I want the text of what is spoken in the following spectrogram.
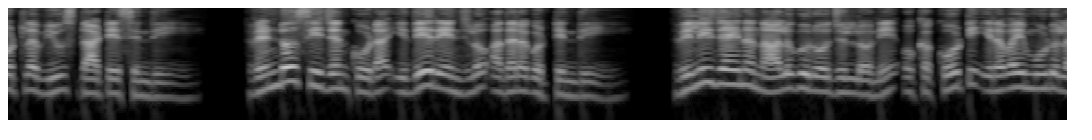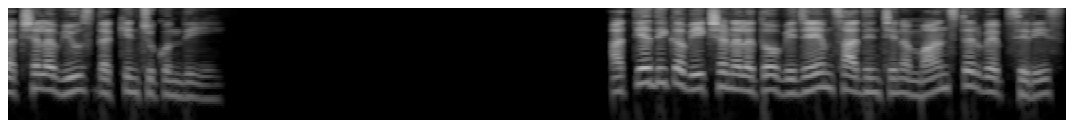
కోట్ల వ్యూస్ దాటేసింది. రెండో సీజన్ కూడా ఇదే రేంజ్లో అదరగొట్టింది. రిలీజైన నాలుగు రోజుల్లోనే ఒక కోటి ఇరవై మూడు లక్షల వ్యూస్ దక్కించుకుంది. అత్యధిక వీక్షణలతో విజయం సాధించిన మాన్స్టర్ వెబ్ సిరీస్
